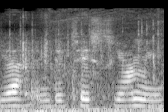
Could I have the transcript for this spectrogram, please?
Yeah, and it tastes yummy.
